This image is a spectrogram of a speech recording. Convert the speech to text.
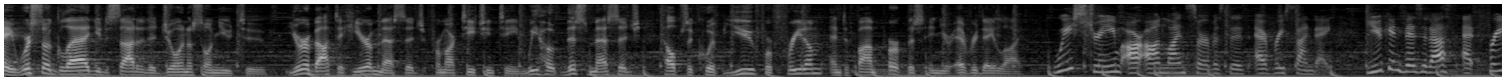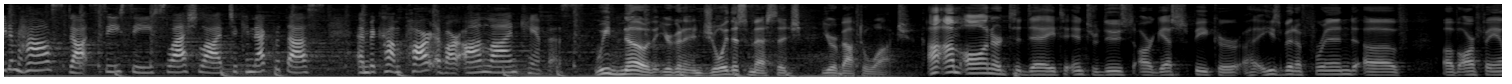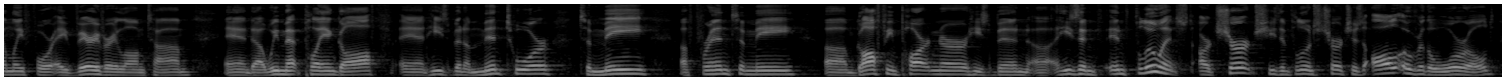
Hey, we're so glad you decided to join us on YouTube. You're about to hear a message from our teaching team. We hope this message helps equip you for freedom and to find purpose in your everyday life. We stream our online services every Sunday. You can visit us at freedomhouse.cc slash live to connect with us and become part of our online campus. We know that you're going to enjoy this message you're about to watch. I- am honored today to introduce our guest speaker. Uh, he's been a friend of, of our family for a very, very long time. And uh, we met playing golf, and he's been a mentor to me, a friend to me um, golfing partner. He's been uh, he's in, influenced our church. He's influenced churches all over the world.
